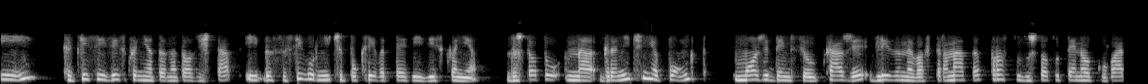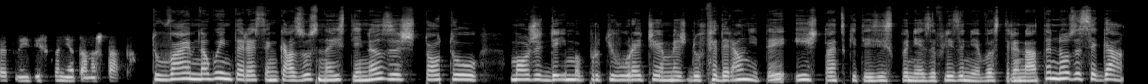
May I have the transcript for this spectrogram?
и какви са изискванията на този щат и да са сигурни, че покриват тези изисквания. Защото на граничния пункт може да им се откаже влизане в страната, просто защото те не отговарят на изискванията на щата. Това е много интересен казус, наистина, защото може да има противоречие между федералните и щатските изисквания за влизане в страната, но за сега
